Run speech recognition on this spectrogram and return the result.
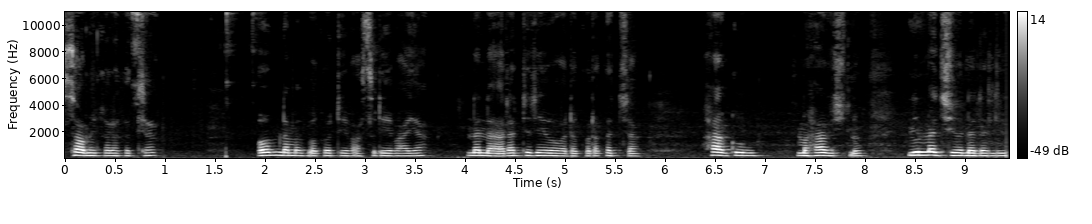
ಸ್ವಾಮಿ ಕೊರಕಚ್ಚ ಓಂ ನಮ ಭಗವತಿ ವಾಸುದೇವಾಯ ನನ್ನ ಆರಾಧ್ಯ ದೇವವಾದ ಕೊರಕಚ್ಚ ಹಾಗೂ ಮಹಾವಿಷ್ಣು ನಿಮ್ಮ ಜೀವನದಲ್ಲಿ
